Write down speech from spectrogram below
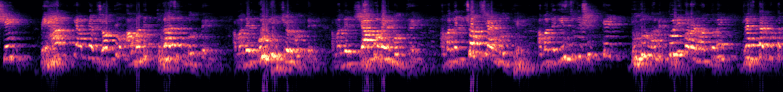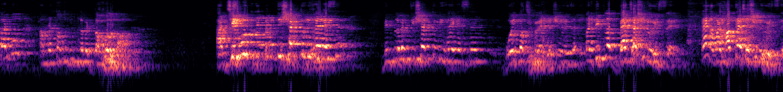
সেই বেহাতকে আমরা যত আমাদের তুলাসের মধ্যে, আমাদের ঐতিহ্যের মধ্যে, আমাদের যাপনের মধ্যে, আমাদের চর্চার মধ্যে, আমাদের ইনস্টিটিউশনকে দুদুলভাবে তৈরি করার মাধ্যমে গ্রেফতার করতে পারব, আমরা তত বিপ্লবের দখল পাবো। আর যে মুহূর্তে দেখবেন টি শার্ট তৈরি হয়ে গেছে, বিপ্লবের টি শার্ট তৈরি হয়ে গেছে বইপত্র বেরোনো শুরু হয়েছে মানে বিপ্লব বেচা শুরু হয়েছে হ্যাঁ আমার হাতে আসা শুরু হয়েছে।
